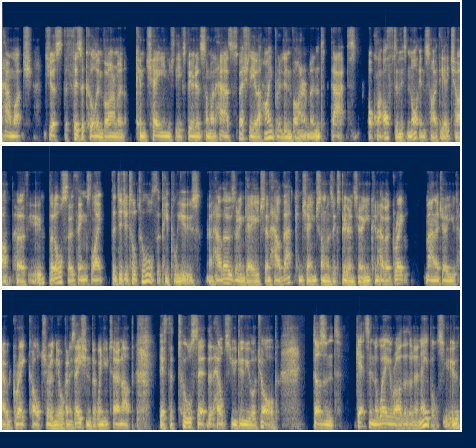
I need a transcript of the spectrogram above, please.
how much just the physical environment can change the experience someone has, especially in a hybrid environment, that quite often is not inside the HR purview, but also things like the digital tools that people use and how those are engaged and how that can change someone's experience. You know, you can have a great manager, you can have a great culture in the organization, but when you turn up, if the tool set that helps you do your job doesn't gets in the way rather than enables you,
